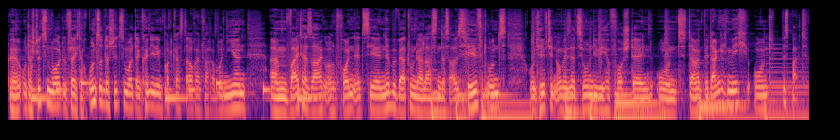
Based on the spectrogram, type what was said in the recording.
äh, unterstützen wollt und vielleicht auch uns unterstützen wollt, dann könnt ihr den Podcast auch einfach abonnieren, ähm, weitersagen, euren Freunden erzählen, eine Bewertung da lassen. Das alles hilft uns und hilft den Organisationen, die wir hier vorstellen. Und damit bedanke ich mich und bis bald.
